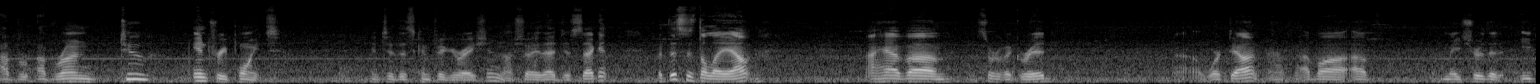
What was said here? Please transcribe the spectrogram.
I've, I've run two entry points into this configuration. I'll show you that just a second. But this is the layout. I have um, sort of a grid worked out. I've, I've, uh, I've, made sure that each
